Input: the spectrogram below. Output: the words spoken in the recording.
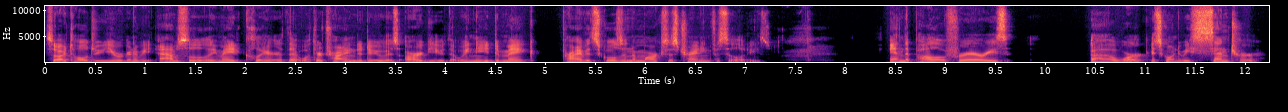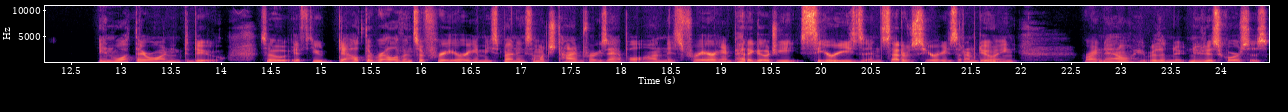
So I told you you were going to be absolutely made clear that what they're trying to do is argue that we need to make private schools into Marxist training facilities, and that Paulo Freire's uh, work is going to be center in what they're wanting to do. So if you doubt the relevance of Freire and me spending so much time, for example, on this Freirean pedagogy series and set of series that I'm doing right now with the new, new discourses,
